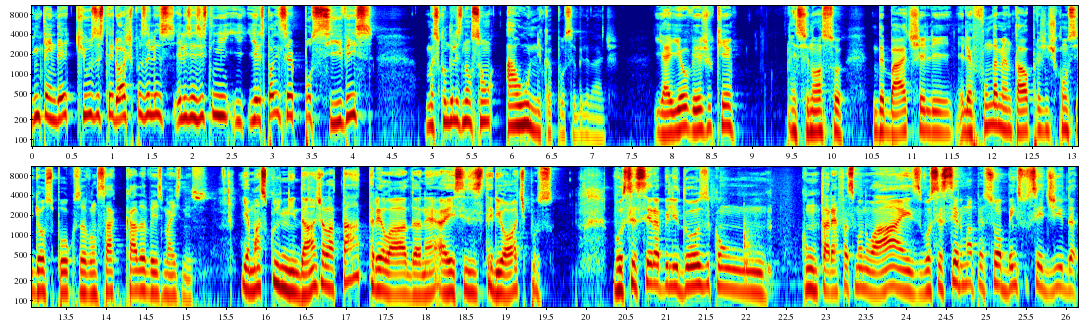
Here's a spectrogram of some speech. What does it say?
entender que os estereótipos eles, eles existem e, e, eles podem ser possíveis, mas quando eles não são a única possibilidade. E aí eu vejo que esse nosso debate ele, ele é fundamental para a gente conseguir aos poucos avançar cada vez mais nisso. E a masculinidade ela tá atrelada né, a esses estereótipos. Você ser habilidoso com com tarefas manuais, você ser uma pessoa bem-sucedida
